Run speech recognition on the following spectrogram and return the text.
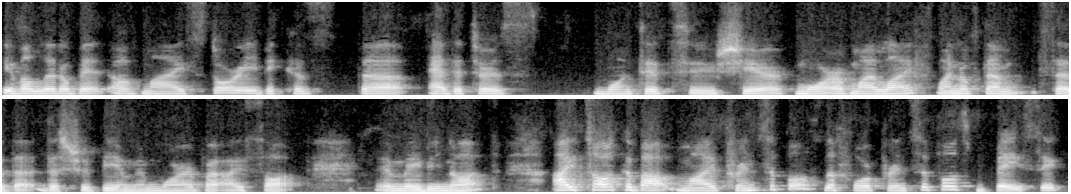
give a little bit of my story because the editors wanted to share more of my life. One of them said that this should be a memoir, but I thought eh, maybe not. I talk about my principles, the four principles, basic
